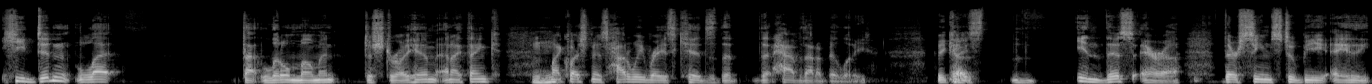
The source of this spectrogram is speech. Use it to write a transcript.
he didn't let that little moment destroy him. And I think mm-hmm. my question is, how do we raise kids that that have that ability? Because right in this era, there seems to be a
